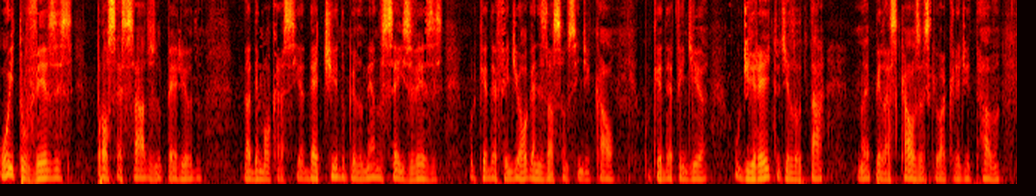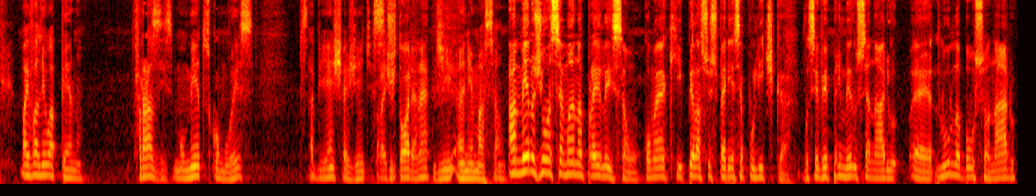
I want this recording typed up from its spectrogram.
oito vezes processados no período da democracia, detido pelo menos seis vezes, porque defendia a organização sindical, porque defendia o direito de lutar não é, pelas causas que eu acreditava. Mas valeu a pena frases, momentos como esse, sabe, enche a gente assim, história, né? de animação. Há menos de uma semana para a eleição, como é que, pela sua experiência política, você vê primeiro o cenário é, Lula, Bolsonaro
